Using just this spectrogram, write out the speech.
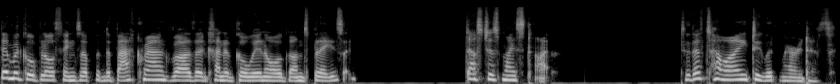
Then we go blow things up in the background rather than kind of go in all guns blazing. That's just my style. So that's how I do it, Meredith.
